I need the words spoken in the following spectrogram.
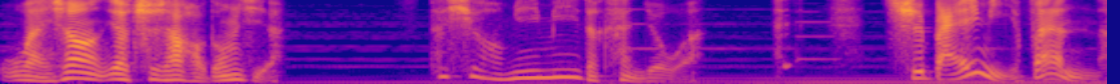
晚上要吃啥好东西？”他笑眯眯地看着我：“吃白米饭呢。”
